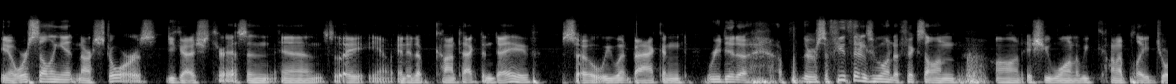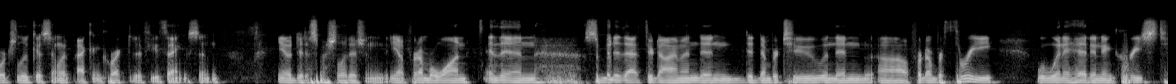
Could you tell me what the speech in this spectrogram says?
You know, we're selling it in our stores. You guys should carry this." And and so they you know ended up contacting Dave so we went back and redid a, a there was a few things we wanted to fix on on issue one we kind of played george lucas and went back and corrected a few things and you know did a special edition you know for number one and then submitted that through diamond and did number two and then uh, for number three we went ahead and increased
